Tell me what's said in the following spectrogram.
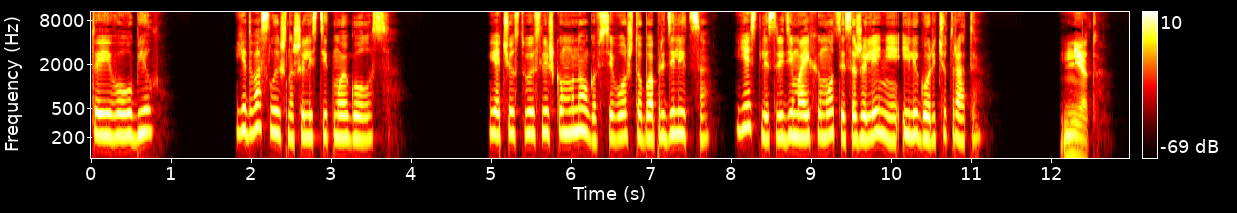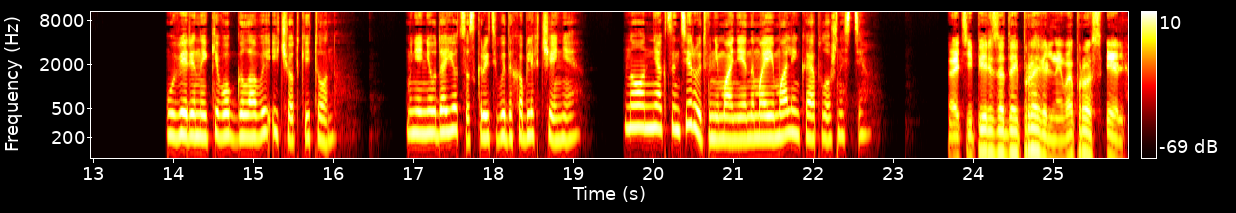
«Ты его убил?» Едва слышно шелестит мой голос. Я чувствую слишком много всего, чтобы определиться, есть ли среди моих эмоций сожаление или горечь утраты. Нет. Уверенный кивок головы и четкий тон. Мне не удается скрыть выдох облегчения, но он не акцентирует внимание на моей маленькой оплошности. А теперь задай правильный вопрос, Эль.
